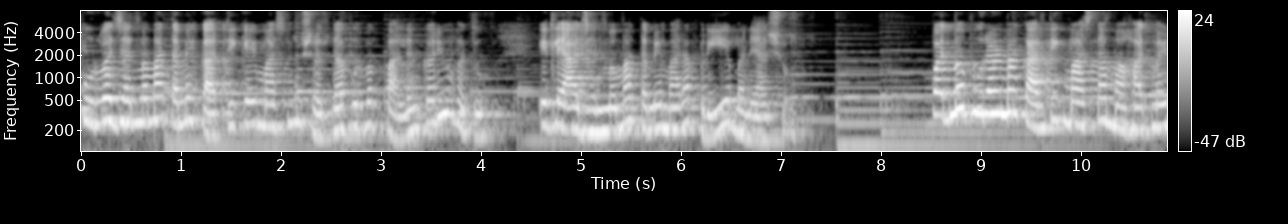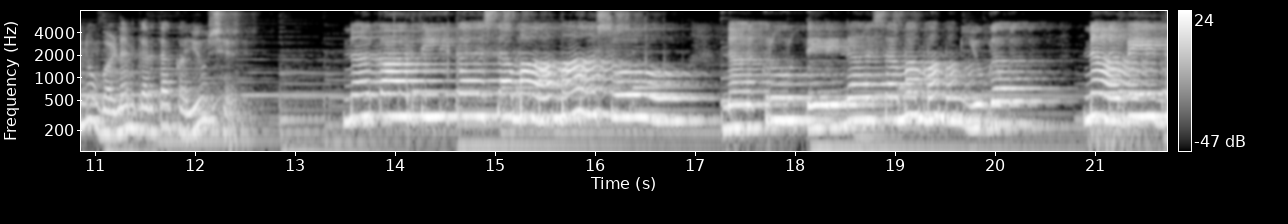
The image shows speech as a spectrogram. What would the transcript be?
પૂર્વજન્મમાં તમે કાર્તિકેય માસનું શ્રદ્ધાપૂર્વક પાલન કર્યું હતું, એટલે આ જન્મમાં તમે મારા પ્રિય બન્યા છો. પદ્મપુરાણમાં કાર્તિક માસના મહાત્મયનું વર્ણન કરતા કહ્યું છે, ન કાર્તિક સમા માસો ન કૃતે ન સમમમ યુગ, ન વેદ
